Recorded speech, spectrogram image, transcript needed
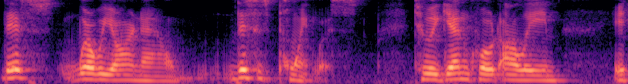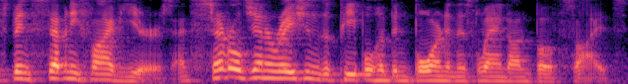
This, where we are now, this is pointless. To again quote Ali, it's been 75 years, and several generations of people have been born in this land on both sides.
